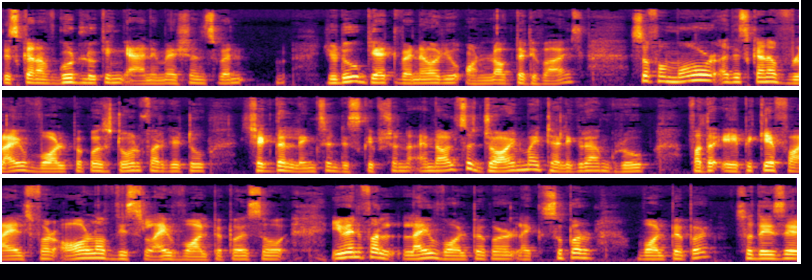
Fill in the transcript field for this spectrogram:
this kind of good looking animations when you do get whenever you unlock the device. So for more uh, this kind of live wallpapers, don't forget to check the links in description and also join my Telegram group for the APK files for all all of this live wallpaper so even for live wallpaper like super wallpaper so there is a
